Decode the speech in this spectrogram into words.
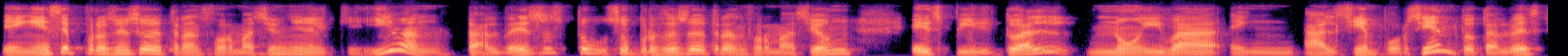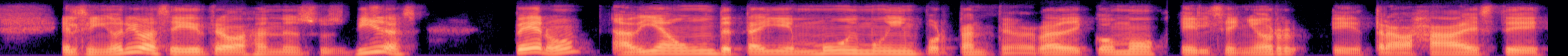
en ese proceso de transformación en el que iban. Tal vez su, su proceso de transformación espiritual no iba en, al 100%, tal vez el Señor iba seguir trabajando en sus vidas. Pero había un detalle muy, muy importante, ¿verdad? De cómo el Señor eh, trabajaba este,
